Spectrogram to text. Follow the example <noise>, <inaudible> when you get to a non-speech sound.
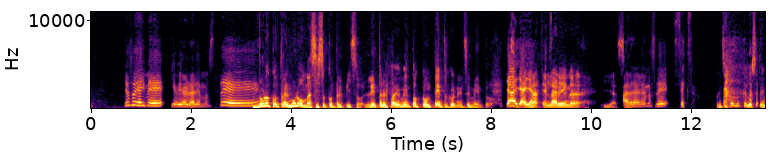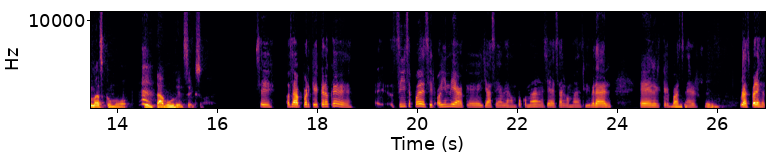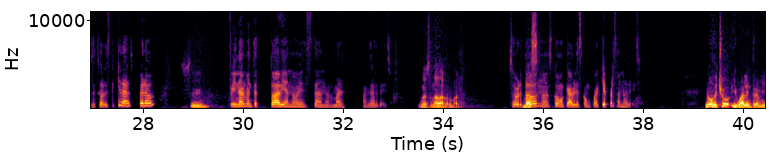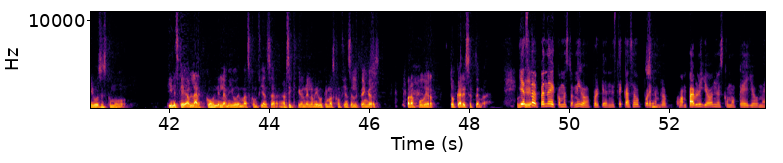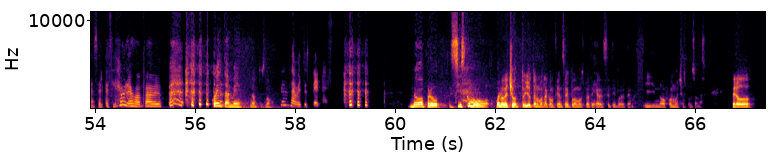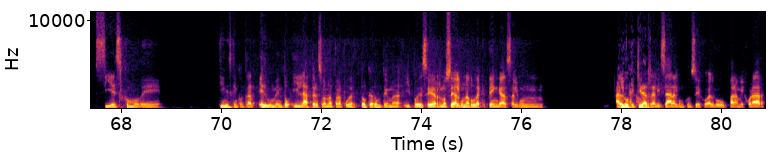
Yo soy Aime y hoy hablaremos de... Duro contra el muro, macizo contra el piso, lento en el pavimento, contento con el cemento. Ya, ya, En ya. la, en la arena. Y así. Hablaremos de sexo. Principalmente los temas como el tabú del sexo. Sí, o sea, porque creo que eh, sí se puede decir hoy en día que ya se habla un poco más, ya es algo más liberal, el que puedas Mm, tener Sí. las parejas sexuales que quieras, pero sí. finalmente todavía no es tan normal hablar de eso. No es nada normal. Sobre Más- todo no es como que hables con cualquier persona de eso. No, de hecho, igual entre amigos es como tienes que hablar con el amigo de más confianza, así que con el amigo que más confianza le tengas para poder tocar ese tema. Y eso depende de cómo es tu amigo, porque en este caso, por Sí. ejemplo, Juan Pablo y yo, no es como que yo me acerque así, <laughs> hola Juan Pablo, <laughs> Cuéntame. No, pues no. cuéntame tus penas. No, pero sí es como, bueno, de hecho, tú y yo tenemos la confianza y podemos platicar de este tipo de temas y no con muchas personas. Pero sí es como de, tienes que encontrar el momento y la persona para poder tocar un tema y puede ser, no sé, alguna duda que tengas, algún, algo que quieras realizar, algún consejo, algo para mejorar.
